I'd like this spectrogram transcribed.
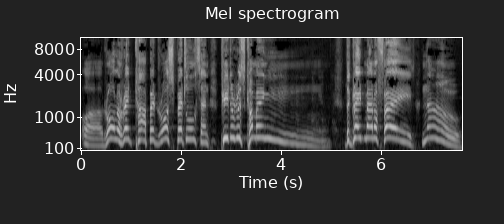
uh, roll a red carpet, rose petals, and Peter is coming. The great man of faith. No.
